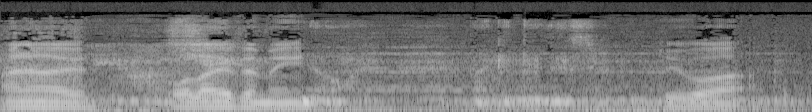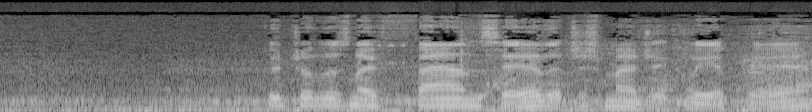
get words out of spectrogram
I know, all over me. No, I can do this. Do what? Good job there's no fans here that just magically appear.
